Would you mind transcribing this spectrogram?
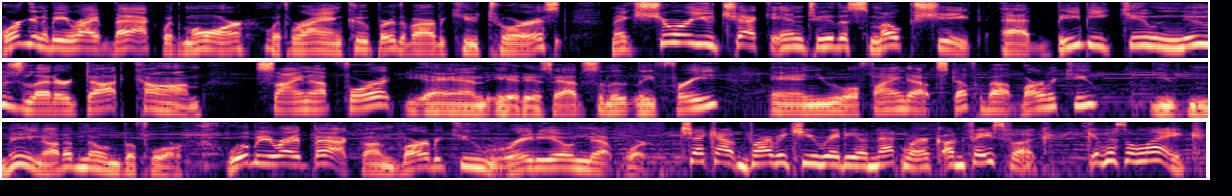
We're going to be right back with more with Ryan Cooper, the barbecue tourist. Make sure you check into the smoke sheet at bbqnewsletter.com. Sign up for it, and it is absolutely free, and you will find out stuff about barbecue you may not have known before. We'll be right back on Barbecue Radio Network. Check out Barbecue Radio Network on Facebook. Give us a like.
